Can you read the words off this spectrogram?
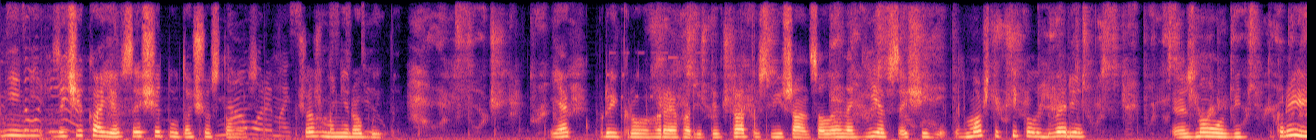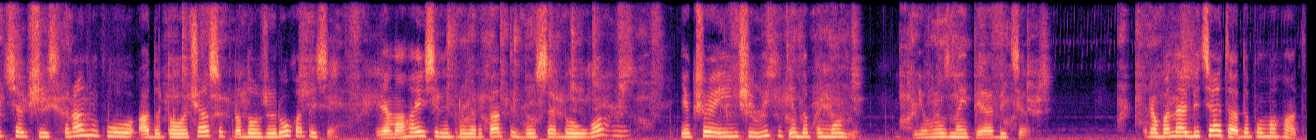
Ні, ні, зачекай, я все ще тут, а що сталося? Що ж мені робити? Як прикро, Грегорі, ти втратив свій шанс, але надія все ще є. Ти зможеш йти, коли двері е, знову відкриються в 6 ранку, а до того часу продовжуй рухатися і намагайся не привертати до себе уваги. Якщо є інший вихід, я допоможу. Його знайти обіцяю. Треба не обіцяти, а допомагати.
